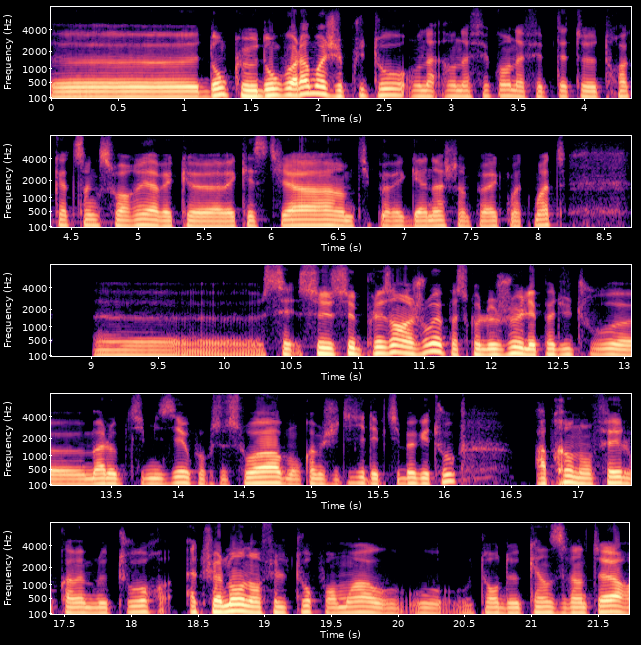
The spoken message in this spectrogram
Euh, donc, euh, donc voilà, moi j'ai plutôt. On a, on a fait quoi? On a fait peut-être euh, 3, 4, 5 soirées avec, euh, avec Estia, un petit peu avec Ganache, un peu avec Moite Euh, c'est plaisant à jouer parce que le jeu il est pas du tout mal optimisé ou quoi que ce soit. Bon, comme j'ai dit, il y a des petits bugs et tout. Après, on en fait quand même le tour. Actuellement, on en fait le tour pour moi au- au- autour de 15-20 heures.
